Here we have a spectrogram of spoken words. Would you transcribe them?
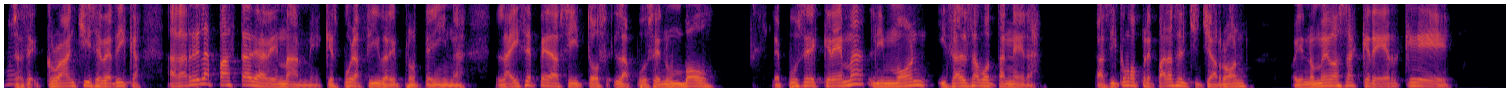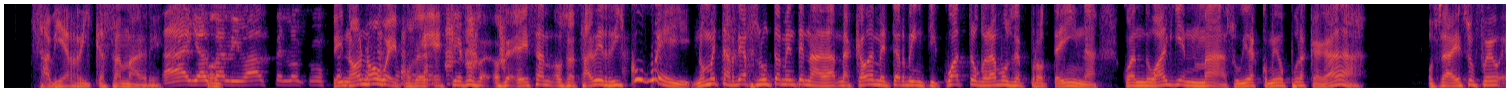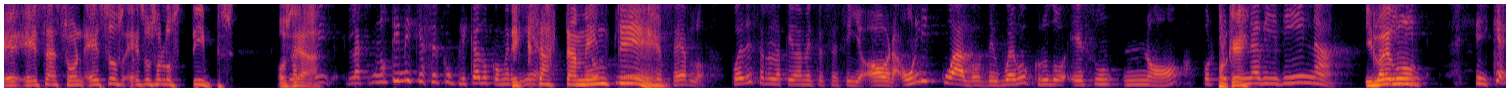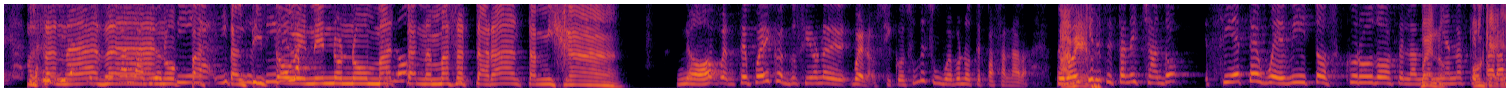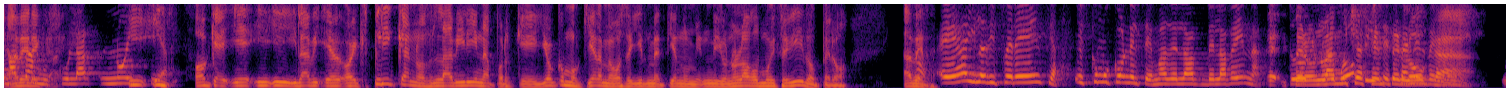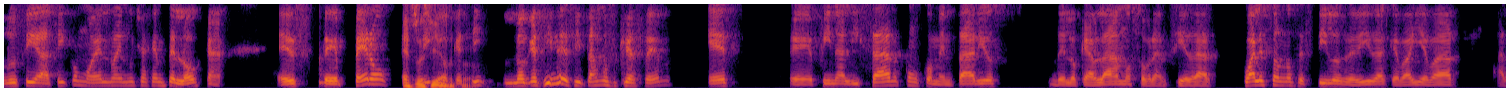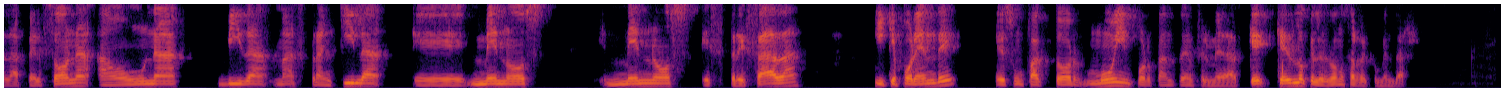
O sea, crunchy, se ve rica. Agarré la pasta de ademame, que es pura fibra y proteína. La hice pedacitos, la puse en un bowl. Le puse crema, limón y salsa botanera. Así como preparas el chicharrón. Oye, no me vas a creer que sabía rica esa madre. Ah, ya salivaste, loco. Sí, no, no, güey, pues es que eso, o sea, esa, o sea, sabe rico, güey. No me tardé absolutamente nada. Me acabo de meter 24 gramos de proteína cuando alguien más hubiera comido pura cagada. O sea, eso fue, e, esas son, esos, esos son los tips. O sea. no tiene que ser complicado comer exactamente. Bien. No tiene que serlo. Puede ser relativamente sencillo. Ahora, un licuado de huevo crudo es un no, porque ¿Por qué? tiene Y luego. ¿Y qué? Pasa nada, no pasa. Tantito veneno no mata, nada más ataranta, mija. No, pues, te puede conducir a una... Bueno, si consumes un huevo no te pasa nada. Pero hay quienes están echando siete huevitos crudos en las mañanas que para masa muscular no es cierto. ok, y, eh, explícanos la virina, porque yo como quiera me voy a seguir metiendo, digo, no lo hago muy seguido, pero... A ver. No, ahí la diferencia. Es como con el tema de la, de la avena. Eh, pero no hay mucha gente loca, Lucía, así como él, no hay mucha gente loca. Este, pero eso es cierto. Lo que, sí, lo que sí necesitamos que hacer es eh, finalizar con comentarios de lo que hablábamos sobre ansiedad. ¿Cuáles son los estilos de vida que va a llevar a la persona a una vida más tranquila, eh, menos, menos estresada y que por ende es un factor muy importante de enfermedad? ¿Qué, es lo que les vamos a recomendar?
